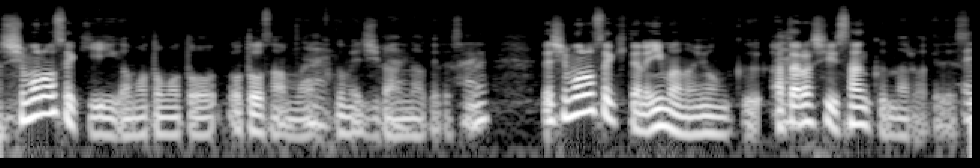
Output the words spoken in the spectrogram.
下関がもともとお父さんも含め地盤なわけですね、はい、で下関っていうのは今の4区新しい3区になるわけです、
